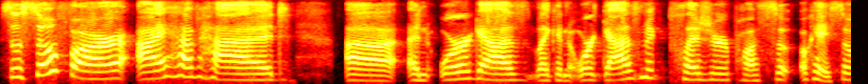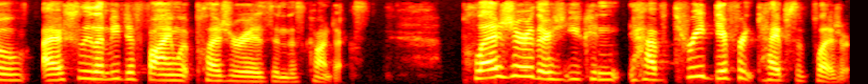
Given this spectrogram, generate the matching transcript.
so so far, I have had uh, an orgasm, like an orgasmic pleasure. Pos- so, okay, so actually, let me define what pleasure is in this context. Pleasure, there's you can have three different types of pleasure.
